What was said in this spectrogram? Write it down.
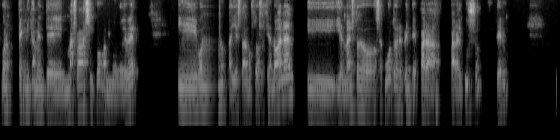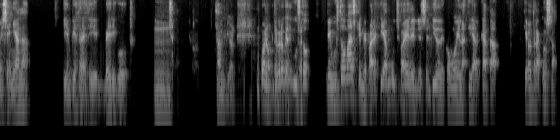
bueno, técnicamente más básico, a mi modo de ver. Y bueno, ahí estábamos todos haciendo Anan y, el maestro Sakamoto de repente para, para el curso pero me señala y empieza a decir, very good, mm. champion. Bueno, yo creo que le gustó, le gustó más que me parecía mucho a él en el sentido de cómo él hacía el kata que otra cosa.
